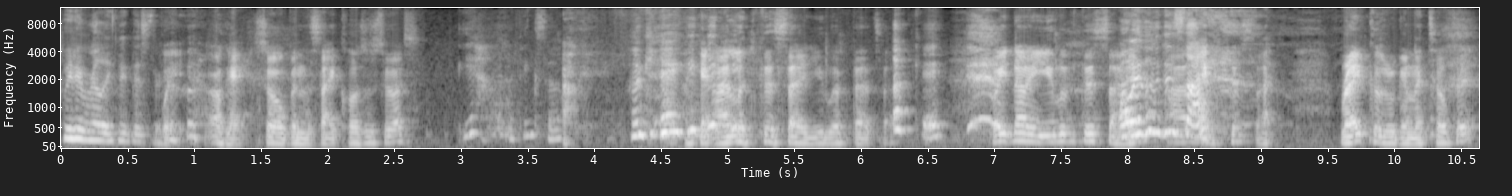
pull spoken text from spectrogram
We didn't really think this through. Wait. Okay. So open the side closest to us. yeah, I think so. Okay. Okay. Okay. I lift this side. You lift that side. okay. Wait. No. You lift this side. Oh, I lift this side. lift this side. Right? Because we're gonna tilt it.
